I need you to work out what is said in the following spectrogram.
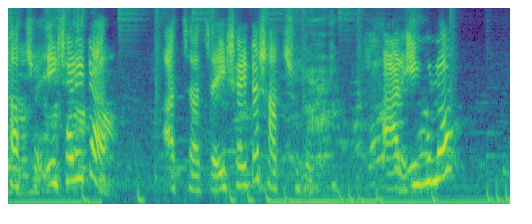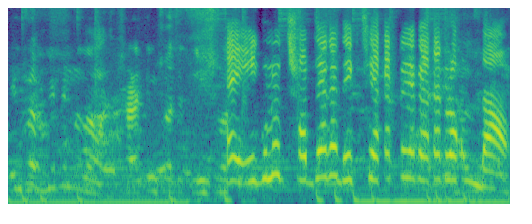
সাতশো। এই শাড়িটা? আচ্ছা আচ্ছা এই শাড়িটা সাতশো করে আর তিনশো হ্যাঁ এইগুলো সব জায়গায় দেখছি এক একটা জায়গায় এক এক রকম দাম।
